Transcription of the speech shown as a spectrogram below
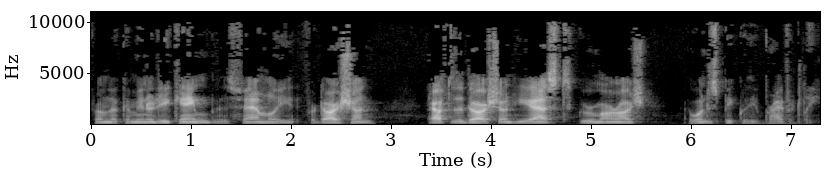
from the community came with his family for darshan. After the darshan, he asked Guru Maharaj, I want to speak with you privately.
